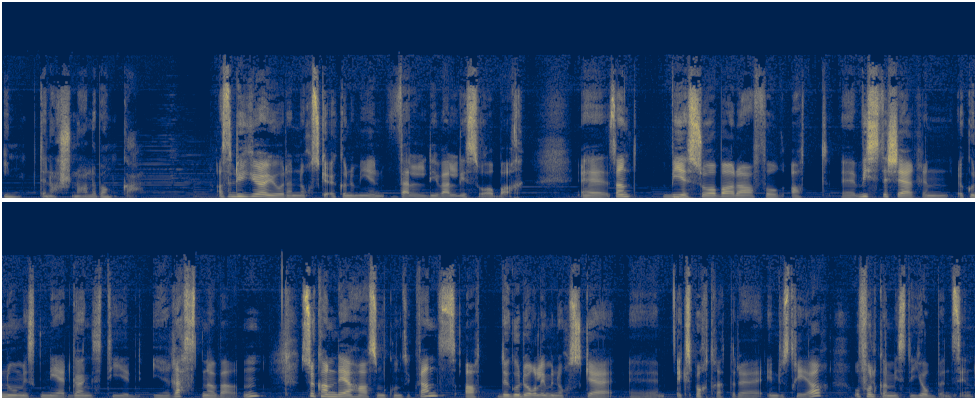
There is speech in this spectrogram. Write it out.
internasjonale banker. Altså, du gjør jo den norske økonomien veldig, veldig sårbar. Eh, vi er sårbare da for at eh, hvis det skjer en økonomisk nedgangstid i resten av verden, så kan det ha som konsekvens at det går dårlig med norske eh, eksportrettede industrier, og folk kan miste jobben sin.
